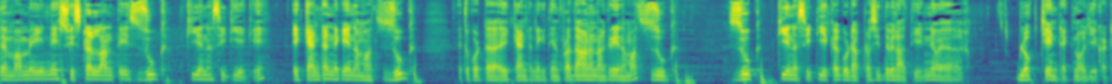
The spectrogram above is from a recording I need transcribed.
දැ මම මේ ඉන්නේ ස්විස්ටරල් ලන්තේ සුග් කියන සිටිය එකේ. ඒ කැන්ටන් එකේ නමත් සුග් එතකොට ඒ කැන්ටන එක තියෙන ප්‍රධාන නගරේ නමත් සුග් සුක් කියන සිටිය එක ගොඩක් ප්‍රසිද්ධ වෙලා තියෙන්නේ ඔය බ්ලොක් චේන් ටෙක්නෝජියකට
